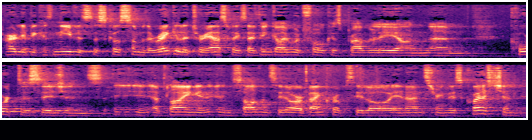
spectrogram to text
partly because Niamh has discussed some of the regulatory aspects, I think I would focus probably on um, court decisions in, applying in, insolvency law or bankruptcy law in answering this question.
